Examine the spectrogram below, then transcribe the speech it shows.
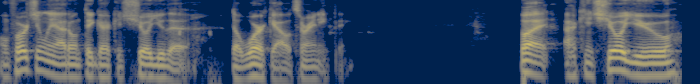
unfortunately, I don't think I can show you the the workouts or anything. But I can show you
